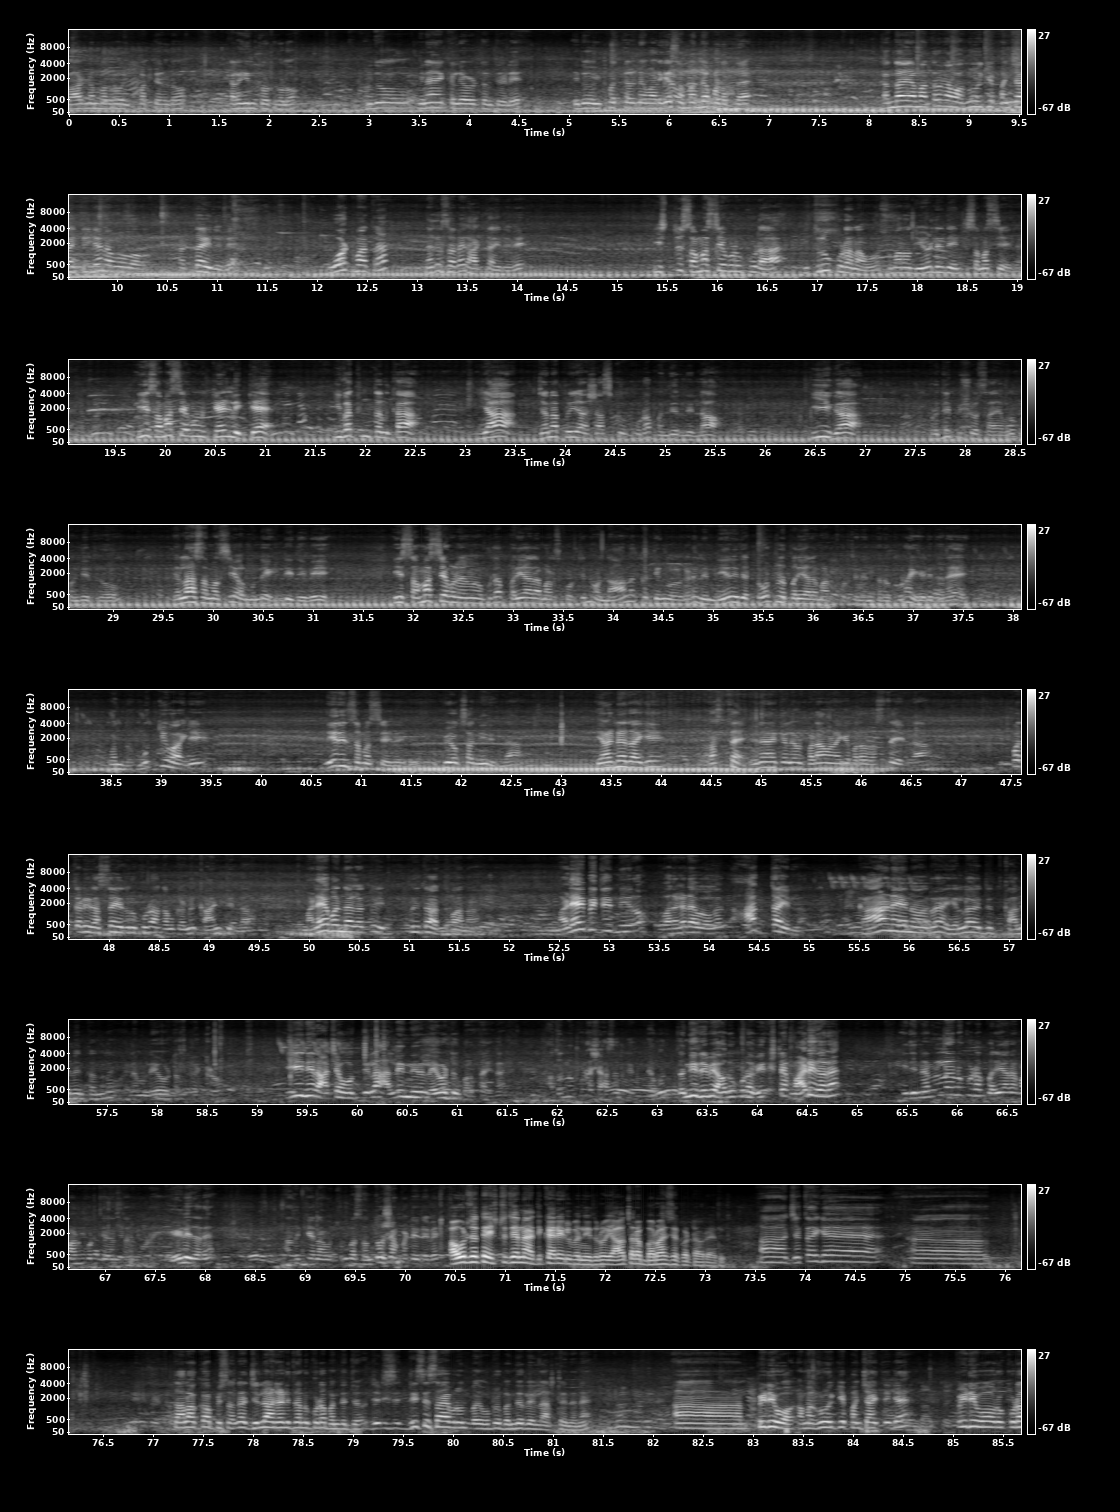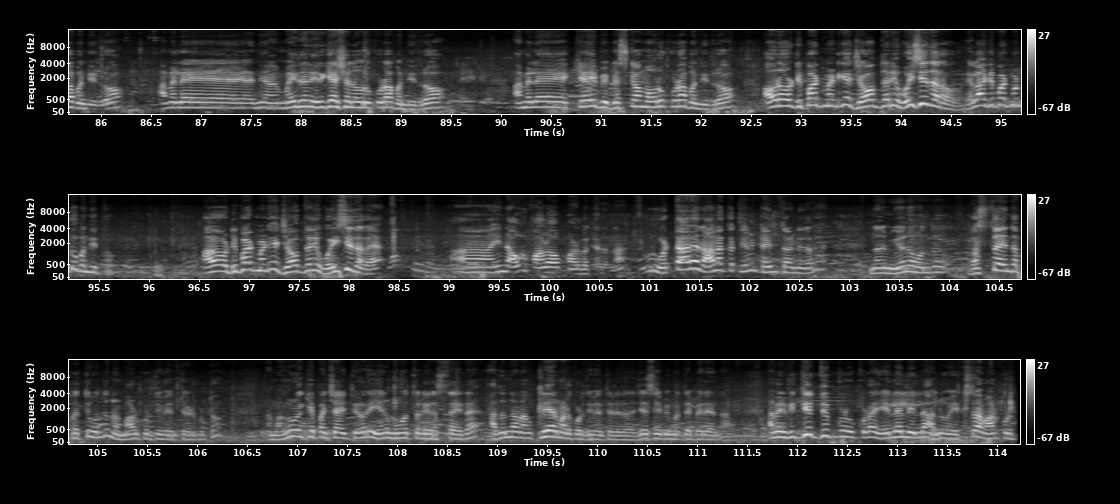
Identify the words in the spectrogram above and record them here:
Ward number ಇಪ್ಪತ್ತೆರಡು, ಕೆಳಗಿನ ತೋಟಗಳು. ಇದು ವಿನಾಯಕ ಲೇಔಟ್ ಅಂತೇಳಿ. ಇದು ಇಪ್ಪತ್ತೆರಡನೇ ವಾರ್ಡ್ಗೆ ಸಂಬಂಧಪಡುತ್ತೆ ಕಂದಾಯ ಮಾತ್ರ ನಾವು ಅಭಿವೃದ್ಧಿ ಪಂಚಾಯತಿಗೆ ನಾವು ಕಟ್ತಾ ಇದ್ದೀವಿ. ಓಟ್ ಮಾತ್ರ ನಗರಸಭೆಗೆ ಹಾಕ್ತಾ ಇದ್ದೀವಿ. ಇಷ್ಟು ಸಮಸ್ಯೆಗಳು ಕೂಡ ಇದ್ರೂ ಕೂಡ ನಾವು ಸುಮಾರು ಒಂದು ಏಳರಿಂದ ಎಂಟು ಸಮಸ್ಯೆ ಇದೆ. ಈ ಸಮಸ್ಯೆಗಳನ್ನು ಕೇಳಲಿಕ್ಕೆ ಇವತ್ತಿನ ತನಕ ಯಾ ಜನಪ್ರಿಯ ಶಾಸಕರು ಕೂಡ ಬಂದಿರಲಿಲ್ಲ. ಈಗ ಪ್ರದೀಪ್ ವಿಶ್ವ ಸಾಹೇಬರು ಬಂದಿದ್ದರು ಎಲ್ಲ ಸಮಸ್ಯೆ ಅವ್ರ ಮುಂದೆ ಇಟ್ಟಿದ್ದೀವಿ. ಈ ಸಮಸ್ಯೆಗಳನ್ನು ಕೂಡ ಪರಿಹಾರ ಮಾಡಿಸ್ಕೊಡ್ತೀನಿ. ಒಂದು ನಾಲ್ಕು ತಿಂಗಳೊಳಗಡೆ ನಿಮ್ದು ಏನಿದೆ ಟೋಟಲ್ ಪರಿಹಾರ ಮಾಡಿಕೊಡ್ತೀನಿ ಅಂತಲೂ ಕೂಡ ಹೇಳಿದ್ದಾರೆ. ಒಂದು ಮುಖ್ಯವಾಗಿ ನೀರಿನ ಸಮಸ್ಯೆ ಇದೆ. ಉಪಯೋಗಿಸೋ ನೀರಿಲ್ಲ. ಎರಡನೇದಾಗಿ ರಸ್ತೆ, ವಿನಾಯಕ ಲೇಔಟ್ ಬಡಾವಣೆಗೆ ಬರೋ ರಸ್ತೆ ಇಲ್ಲ. ಇಪ್ಪತ್ತಡಿ ರಸ್ತೆ ಇದ್ರೂ ಕೂಡ ನಮ್ಮ ಕಣ್ಣಿಗೆ ಕಾಣ್ತಿಲ್ಲ. ಮಳೆ ಬಂದಾಗಂತೂ ವಿಪರೀತ ಅಧ್ವಾನ. ಮಳೆ ಬಿದ್ದಿದ್ದ ನೀರು ಹೊರಗಡೆ ಹೋಗೋಕೆ ಆಗ್ತಾ ಇಲ್ಲ. ಕಾರಣ ಏನು ಅಂದರೆ, ಎಲ್ಲ ವಿದ್ಯುತ್ ಕಾಲುವೆ ತಂದು ನಮ್ಮ ಲೇಔಟಲ್ಲಿ ಬಿಟ್ಟರು ಈ ನೀರು ಆಚೆ ಹೋಗ್ತಿಲ್ಲ ಅಲ್ಲಿ ನೀರು ಲೇಔಟಿಗೆ ಬರ್ತಾ ಇದೆ. ಅದನ್ನು ಕೂಡ ಶಾಸಕರಿಗೆ ತಂದಿದ್ದೀವಿ ಅವರು ಕೂಡ ವೀಕ್ಷಣೆ ಮಾಡಿದ್ದಾರೆ. ಇದನ್ನೆಲ್ಲನೂ ಕೂಡ ಪರಿಹಾರ ಮಾಡಿಕೊಡ್ತೀವಿ ಅಂತ ಕೂಡ ಹೇಳಿದ್ದಾರೆ. ಅದಕ್ಕೆ ನಾವು ತುಂಬ ಸಂತೋಷ ಪಟ್ಟಿದ್ದೇವೆ. ಅವ್ರ ಜೊತೆ ಎಷ್ಟು ಜನ ಅಧಿಕಾರಿಗಳು ಬಂದಿದ್ರು? ಯಾವ ಥರ ಭರವಸೆ ಕೊಟ್ಟವ್ರೆ ಅಂತ? ಜೊತೆಗೆ ತಾಲೂಕು ಆಫೀಸ್ ಅಂದರೆ ಜಿಲ್ಲಾಡಳಿತನೂ ಕೂಡ ಬಂದಿದ್ದು. ಡಿ ಸಿ ಡಿ ಸಿ ಸಾಹೇಬ್ರು ಒಂದು ಒಬ್ಬರು ಬಂದಿರಲಿಲ್ಲ ಅಷ್ಟೇನೆ ಪಿ ಡಿ ಓ ನಮ್ಮ ಗೃಹಕ್ಕೆ ಪಂಚಾಯತಿಗೆ ಪಿ ಡಿ ಓ ಅವರು ಕೂಡ ಬಂದಿದ್ದರು ಆಮೇಲೆ ಮೈದಾನ್ ಇರಿಗೇಷನ್ ಅವರು ಕೂಡ ಬಂದಿದ್ದರು ಆಮೇಲೆ ಕೆ ಐ ಬಿ ಬೆಸ್ಕಾಂ ಅವರು ಕೂಡ ಬಂದಿದ್ದರು ಅವರವ್ರ ಡಿಪಾರ್ಟ್ಮೆಂಟ್ಗೆ ಜವಾಬ್ದಾರಿ ವಹಿಸಿದ್ದಾರೆ ಅವರು. ಎಲ್ಲ ಡಿಪಾರ್ಟ್ಮೆಂಟು ಬಂದಿತ್ತು. ಅವ್ರ ಡಿಪಾರ್ಟ್ಮೆಂಟ್ಗೆ ಜವಾಬ್ದಾರಿ ವಹಿಸಿದ್ದಾರೆ. ಇನ್ನು ಅವರು ಫಾಲೋ ಅಪ್ ಮಾಡ್ಬೇಕು ಅದನ್ನು. ಇವರು ಒಟ್ಟಾರೆ ನಾಲ್ಕು ತಿಂಗಳು ಟೈಮ್ ತಗೊಂಡಿದ್ದಾರೆ. ನಮಗೇನೋ ಒಂದು ರಸ್ತೆಯಿಂದ ಪ್ರತಿಯೊಂದು ನಾವು ಮಾಡ್ಕೊಡ್ತೀವಿ ಅಂತ ಹೇಳ್ಬಿಟ್ಟು ನಮ್ಮ ಅಂಗನವಾಡಿ ಪಂಚಾಯತಿಯವರು ಏನು ಮೂವತ್ತಡಿ ರಸ್ತೆ ಇದೆ, ಅದನ್ನು ನಾವು ಕ್ಲಿಯರ್ ಮಾಡ್ಕೊಡ್ತೀವಿ ಅಂತ ಹೇಳಿದ್ದಾರೆ. ಜೆ ಸಿ ಬಿ ಮತ್ತು ಬೇರೆಯನ್ನು ಆಮೇಲೆ ವಿದ್ಯುತ್ ದೀಪಗಳು ಕೂಡ ಎಲ್ಲೆಲ್ಲಿಲ್ಲ ಅಲ್ಲೂ ಎಕ್ಸ್ಟ್ರಾ ಮಾಡ್ಕೊಡ್ತೀವಿ.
